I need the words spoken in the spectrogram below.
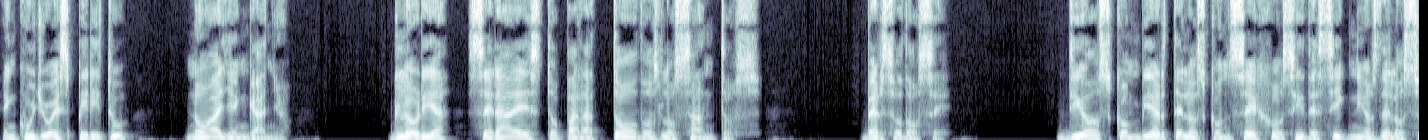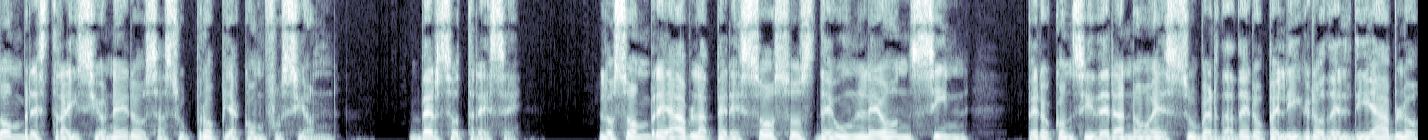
en cuyo espíritu no hay engaño. Gloria será esto para todos los santos. Verso 12. Dios convierte los consejos y designios de los hombres traicioneros a su propia confusión. Verso 13. Los hombres habla perezosos de un león sin, pero considera no es su verdadero peligro del diablo,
